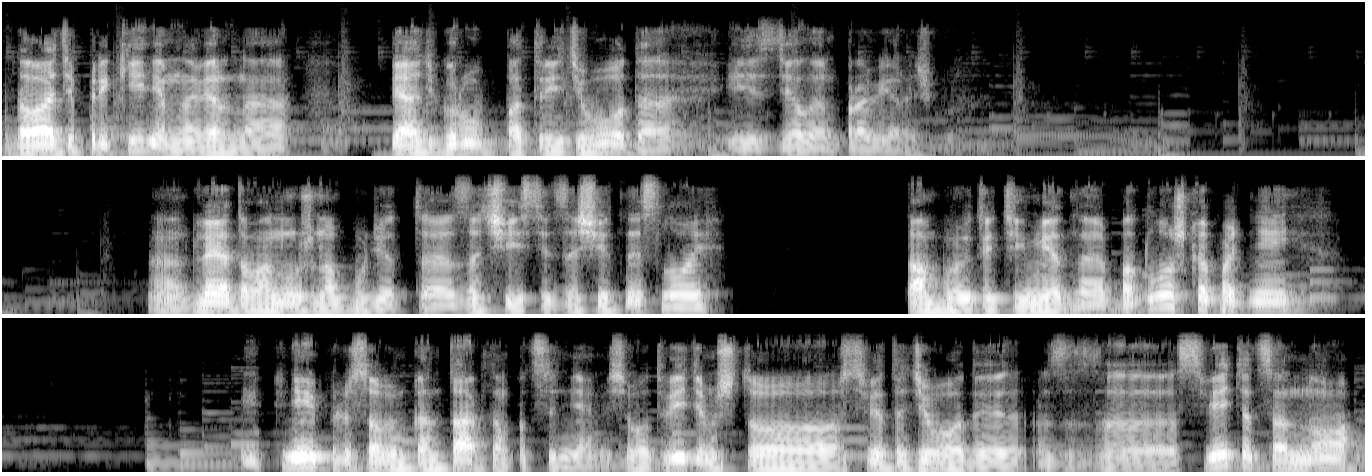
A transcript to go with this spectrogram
давайте прикинем, наверное, 5 групп по 3 диода и сделаем проверочку. Э, для этого нужно будет э, зачистить защитный слой. Там будет идти медная подложка под ней. И к ней плюсовым контактом подсоединяемся. Вот видим, что светодиоды светятся, но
